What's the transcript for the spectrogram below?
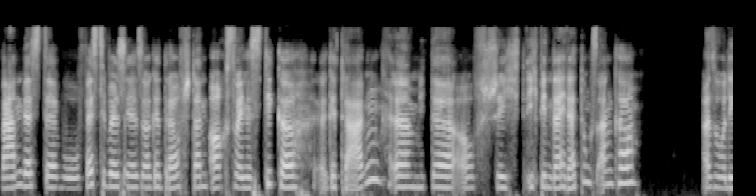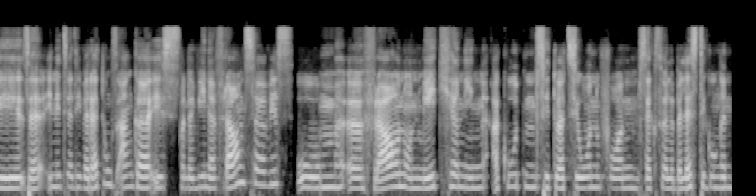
Warnweste, wo Festivalseelsorge drauf stand, auch so eine Sticker äh, getragen äh, mit der Aufschrift, ich bin dein Rettungsanker. Also diese Initiative Rettungsanker ist von der Wiener Frauenservice, um äh, Frauen und Mädchen in akuten Situationen von sexueller Belästigungen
